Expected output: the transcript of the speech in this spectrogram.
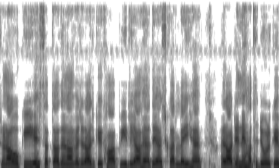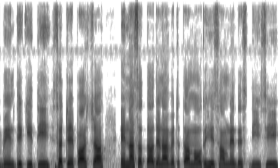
ਸੁਣਾਓ ਕਿ ਇਹ ਸੱਤਾ ਦਿਨਾਂ ਵਿੱਚ ਰਾਜ ਕੇ ਖਾ ਪੀ ਲਿਆ ਹੈ ਤੇ ਅਸ਼ ਕਰ ਲਈ ਹੈ? ਰਾਜੇ ਨੇ ਹੱਥ ਜੋੜ ਕੇ ਬੇਨਤੀ ਕੀਤੀ, ਸੱਚੇ ਪਾਤਸ਼ਾਹ ਇਹਨਾਂ ਸੱਤਾ ਦਿਨਾਂ ਵਿੱਚ ਤਾਂ ਮੌਤ ਹੀ ਸਾਹਮਣੇ ਦਿਸਦੀ ਸੀ।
